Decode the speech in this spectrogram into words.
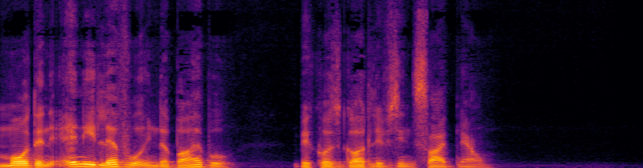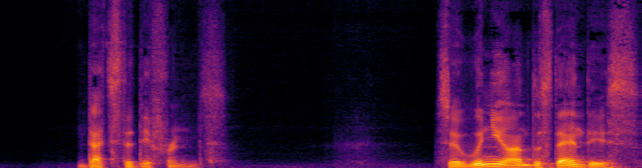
more than any level in the Bible, because God lives inside now. That's the difference. So when you understand this,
